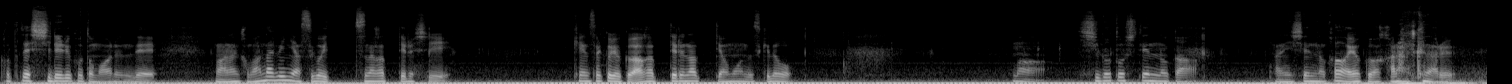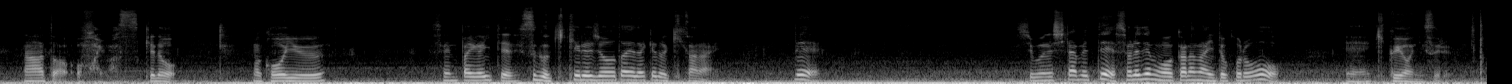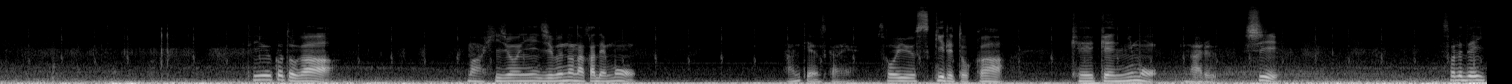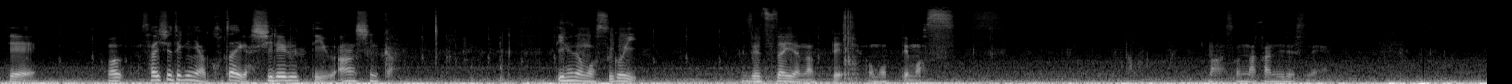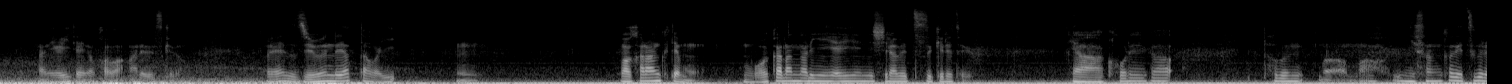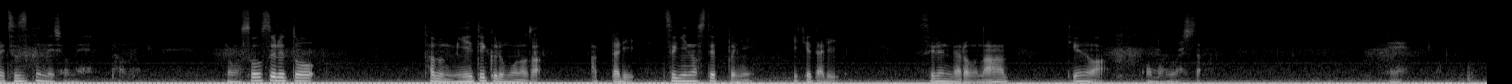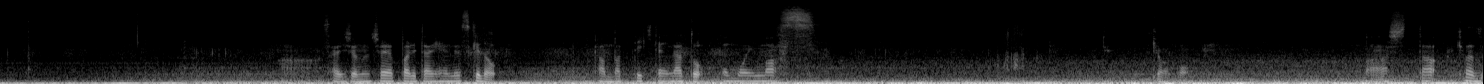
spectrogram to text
ことで知れることもあるんでまあなんか学びにはすごいつながってるし検索力上がってるなって思うんですけどまあ仕事してんのか何してんのかはよくわからんくなるなとは思いますけど、まあ、こういう先輩がいてすぐ聞ける状態だけど聞かない。で自分で調べてそれでもわからないところを、えー、聞くようにする。っていうことがまあ非常に自分の中でも何て言うんですかね。そういうスキルとか経験にもなるしそれでいて最終的には答えが知れるっていう安心感。っていうのもすごい絶大だなって思ってます。まあそんな感じですね。何が言いたいのかはあれですけど。とりあえず自分でやった方がいい。うん。分からんくてももう分からんなりに永遠に調べ続けるという。いやこれが多分まあまあ23ヶ月ぐらい続くんでしょうね。多分。でもそうすると多分見えてくるものがあったり次のステップに行けたりするんだろうなっていうのは思いましたねまあ最初のうちはやっぱり大変ですけど頑張っていきたいなと思います。今日も。まあ明日今日は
